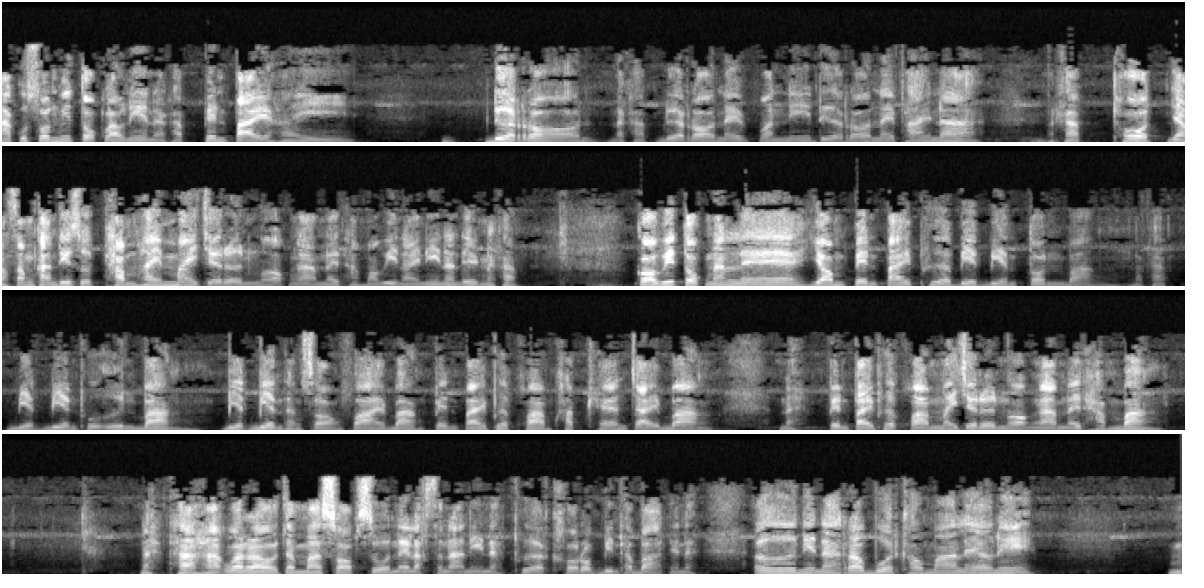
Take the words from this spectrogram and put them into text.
อากุศลวิตกเหล่านี้นะครับ เป็นไปให้เดือดร้อนนะครับ เดือดร้อนในวันนี้เดือดร้อนในภายหน้านะครับ โทษอย่างสำคัญที่สุดทำให้ไม่เจริญงอกงามในธรรมวินัยนี้นั่นเองนะครับ ก็วิตกนั้นแลย่อมเป็นไปเพื่อเบียดเบียนตนบ้างนะครับ เบียดเบียนผู้อื่นบ้าง เบียดเบียนทั้งสองฝ่ายบ้าง เป็นไปเพื่อความคับแค้นใจบ้าง นะเป็นไปเพื่อความไม่เจริญงอกงามในธรรมบ้างนะถ้าหากว่าเราจะมาสอบสวนในลักษณะนี้นะเพื่อเคารพบิณฑบาตเนี่ยนะเออเนี่ยนะเราบวชเข้ามาแล้วนี่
